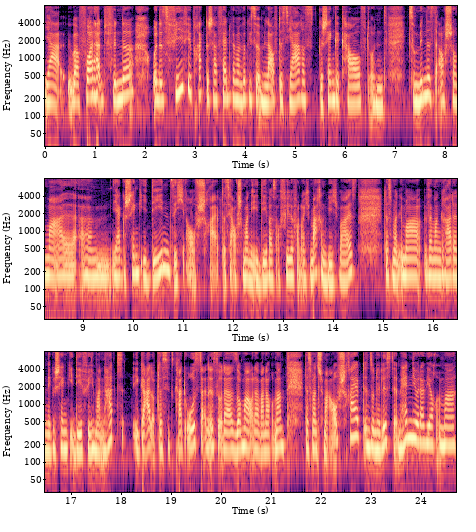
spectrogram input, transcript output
ja, überfordernd finde und es viel, viel praktischer fände, wenn man wirklich so im Lauf des Jahres Geschenke kauft und zumindest auch schon mal ähm, ja, Geschenkideen sich aufschreibt. Das ist ja auch schon mal eine Idee, was auch viele von euch machen, wie ich weiß, dass man immer, wenn man gerade eine Geschenkidee für jemanden hat, egal ob das jetzt gerade Ostern ist oder Sommer oder wann auch immer, dass man es schon mal aufschreibt in so eine Liste im Handy oder wie auch immer,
